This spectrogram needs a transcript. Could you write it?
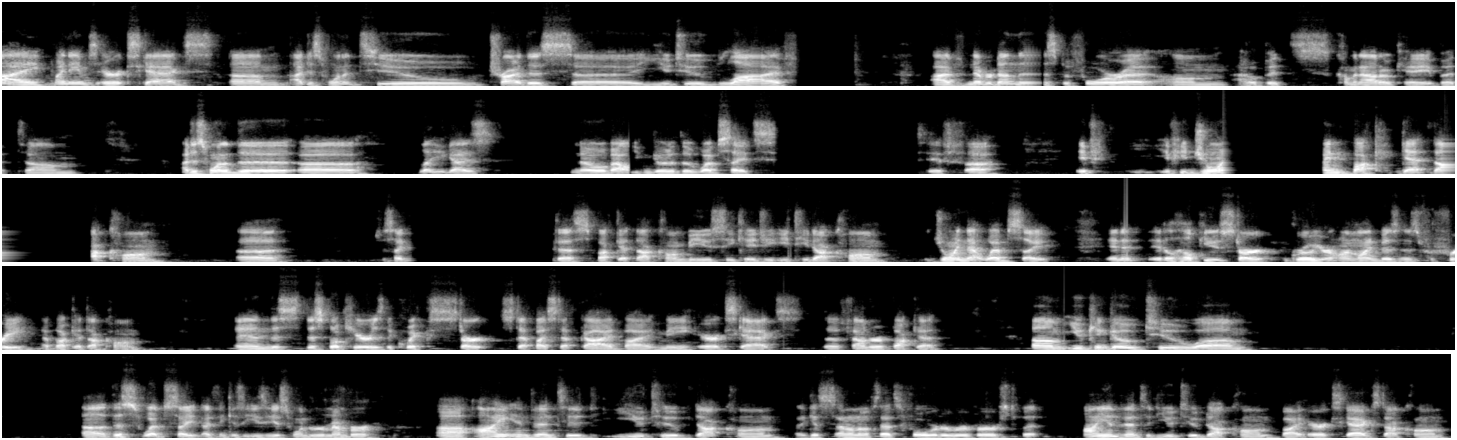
Hi, my name's Eric Skaggs. Um, I just wanted to try this uh, YouTube live. I've never done this before. Uh, um, I hope it's coming out okay, but um, I just wanted to uh, let you guys know about. You can go to the websites if uh, if if you join buckget.com com, uh, just like this, buckget.com, B-U-C-K-G-E-T.com. Join that website and it, it'll help you start, grow your online business for free at buckget.com. And this, this book here is the quick start step-by-step -step guide by me, Eric Skaggs, the founder of Buckget. Um, you can go to um, uh, this website, I think, is the easiest one to remember. Uh, I invented YouTube.com. I guess I don't know if that's forward or reversed, but I invented YouTube.com by EricSkaggs.com.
